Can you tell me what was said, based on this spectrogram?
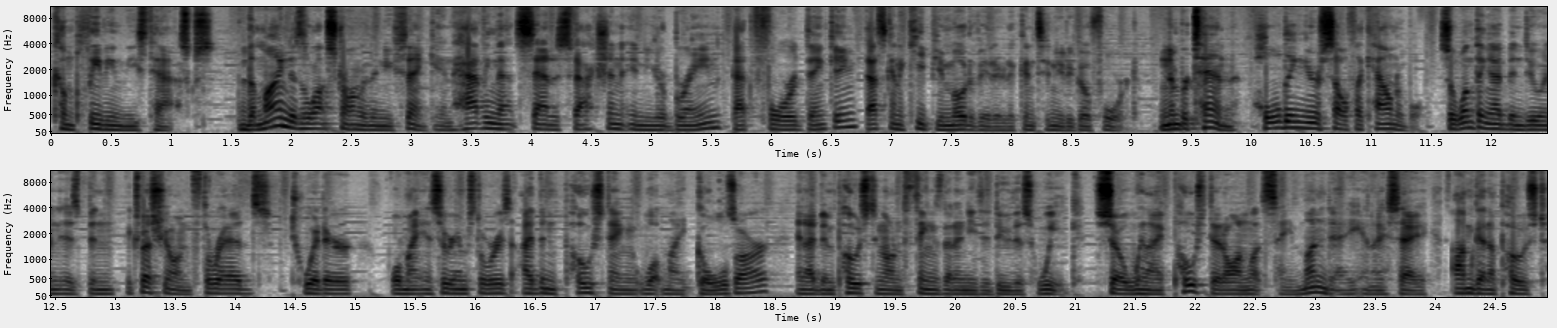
completing these tasks. The mind is a lot stronger than you think, and having that satisfaction in your brain, that forward thinking, that's gonna keep you motivated to continue to go forward. Number 10, holding yourself accountable. So, one thing I've been doing has been, especially on threads, Twitter, or my Instagram stories, I've been posting what my goals are and I've been posting on things that I need to do this week. So when I post it on, let's say Monday, and I say, I'm gonna post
